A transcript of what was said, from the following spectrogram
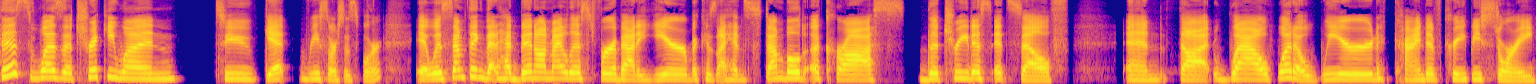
this was a tricky one to get resources for. It was something that had been on my list for about a year because I had stumbled across the treatise itself and thought, wow, what a weird, kind of creepy story.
